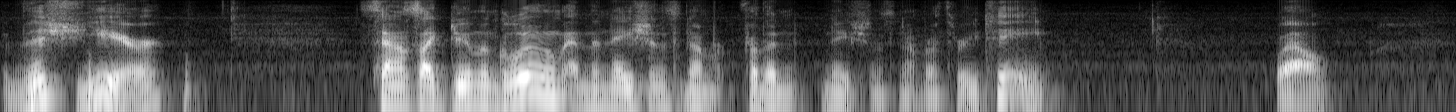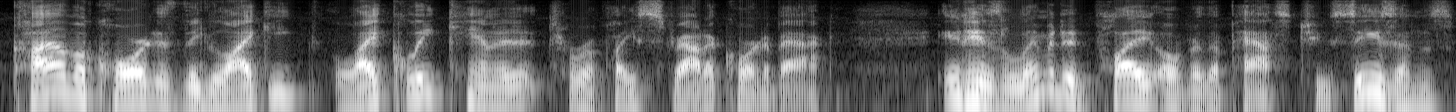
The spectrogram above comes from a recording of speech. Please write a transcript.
this year. Sounds like doom and gloom and the nation's number for the nation's number three team. Well, Kyle McCord is the likely, likely candidate to replace Stroud at quarterback. In his limited play over the past two seasons,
